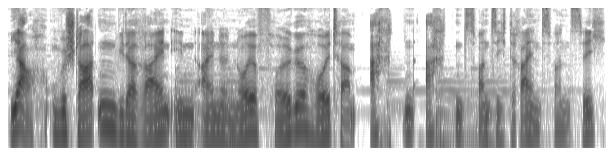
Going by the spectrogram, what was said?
Ja, und wir starten wieder rein in eine neue Folge, heute am 8.8.2023.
